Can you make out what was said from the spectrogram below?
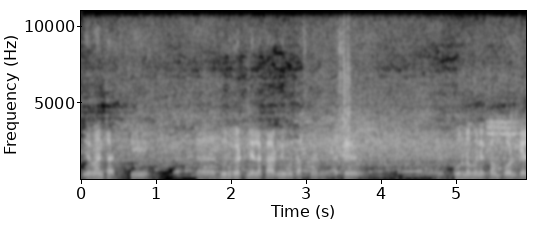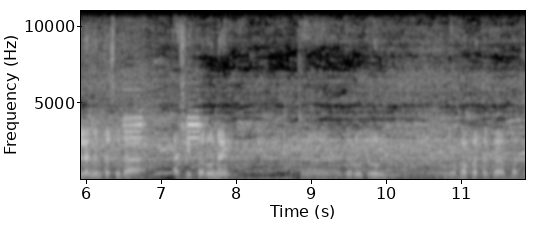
जे म्हणतात की दुर्घटनेला कारणीभूत असणारे असे पूर्णपणे कंपाऊंड केल्यानंतरसुद्धा अशी तरुणाई जर उतरून धोका पथक पत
